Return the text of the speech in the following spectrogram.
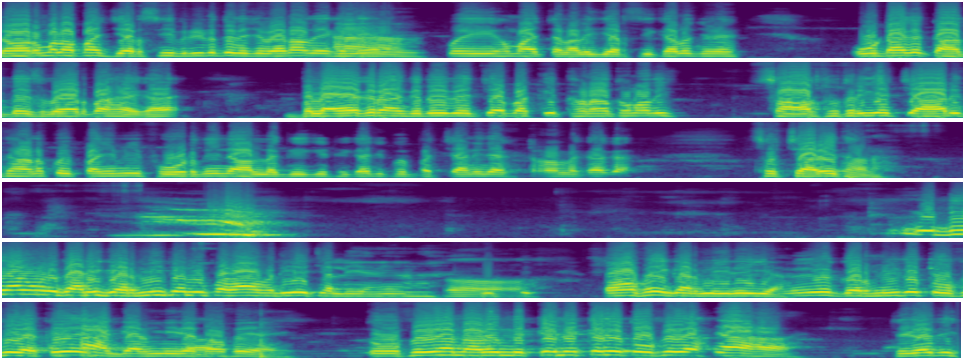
ਨਾਰਮਲ ਆਪਾਂ ਜਰਸੀ ਬਰੀਡ ਦੇ ਵਿੱਚ ਵਹਿਣਾ ਦੇਖਦੇ ਆ ਹਾਂ। ਕੋਈ ਹਿਮਾਚਲ ਵਾਲੀ ਜਰਸੀ ਕਹ ਲਓ ਜਿਵੇਂ ਓਡਾ ਕੇ ਕੱਦ ਇਸ ਵੈਰ ਦਾ ਹੈਗਾ। ਬਲੈਕ ਰੰਗ ਦੇ ਵਿੱਚ ਆ ਬਾਕੀ ਥਣਾ ਥੁਣਾ ਦੀ ਸਾਫ਼ ਸੁਥਰੀ ਹੈ ਚਾਰ ਹੀ ਥਣ ਕੋਈ ਪੰਜਵੀਂ ਫੋਟ ਨਹੀਂ ਨਾਲ ਲੱਗੇਗੀ ਠੀਕ ਹੈ ਜੀ। ਕੋਈ ਬੱਚਾ ਨਹੀਂ ਐਕਸਟਰਾ ਲੱਗਾਗਾ ਸੋ ਚਾਰੇ ਥਣ। ਏਡੀਆਂ ਹੁਣ ਗਾੜੀ ਗਰਮੀ ਤੈਨੂੰ ਪਤਾ ਵਧੀਆ ਚੱਲੀ ਜਾਣੀ ਹਾਂ। ਤੋਹਫੇ ਗਰਮੀ ਦੇ ਹੀ ਆ। ਇਹ ਗਰਮੀ ਦੇ ਤੋਹਫੇ ਆ ਕੇ? ਆ ਗਰਮੀ ਦੇ ਤੋਹਫੇ ਆਏ ਤੋਹਫੇ ਆ ਨਾਲੇ ਨਿੱਕੇ ਨਿੱਕੇ ਜਿਹੇ ਤੋਹਫੇ ਆ। ਆਹਾ ਠੀਕ ਹੈ ਜੀ?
